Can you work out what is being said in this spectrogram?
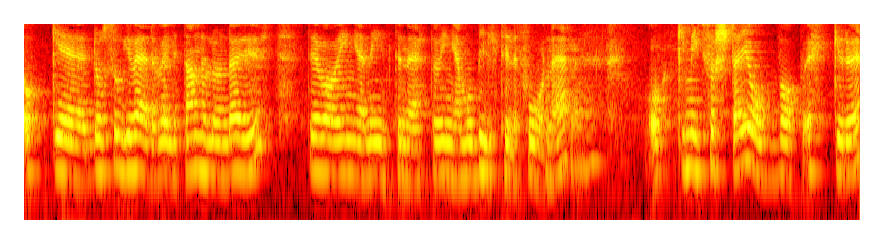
Och eh, då såg ju världen väldigt annorlunda ut. Det var ingen internet och inga mobiltelefoner. Mm. Och mitt första jobb var på Öckerö.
